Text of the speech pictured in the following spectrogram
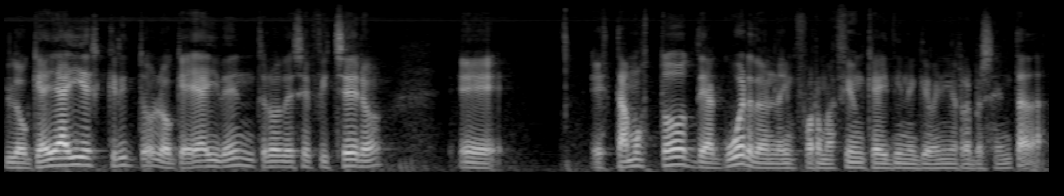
lo que hay ahí escrito, lo que hay ahí dentro de ese fichero, eh, estamos todos de acuerdo en la información que ahí tiene que venir representada.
